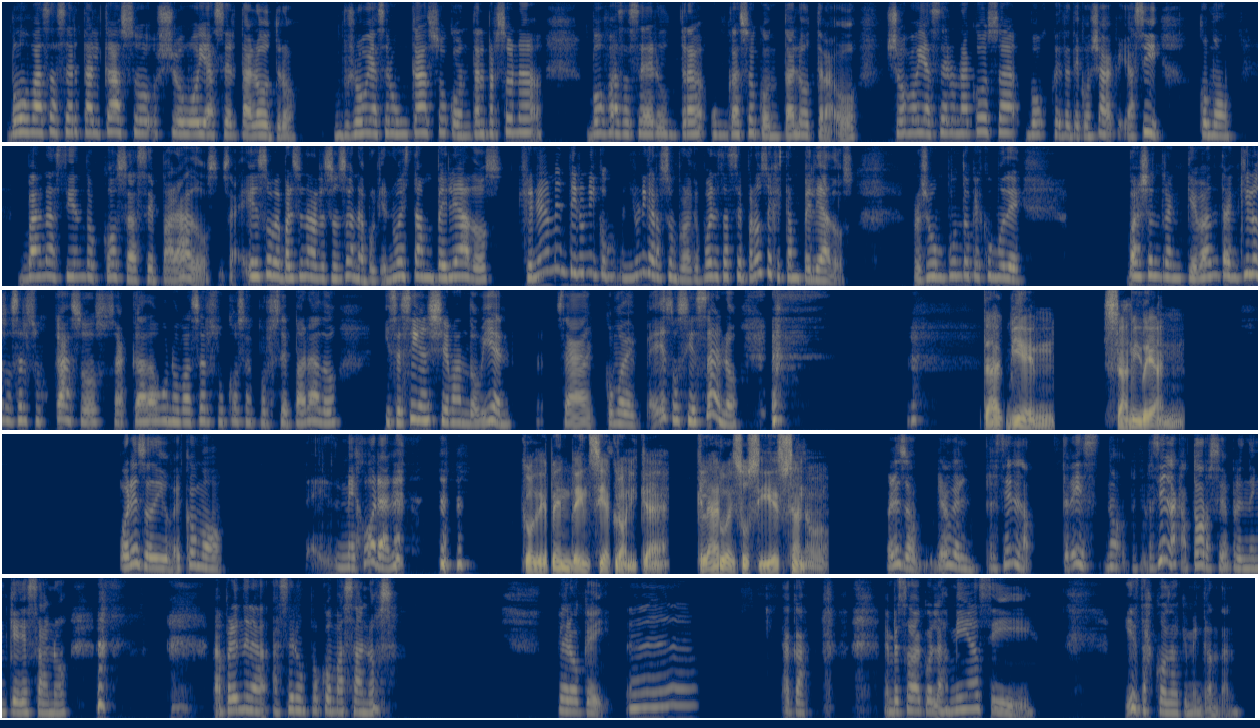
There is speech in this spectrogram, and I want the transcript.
vos vas a hacer tal caso, yo voy a hacer tal otro. Yo voy a hacer un caso con tal persona, vos vas a hacer un, un caso con tal otra. O yo voy a hacer una cosa, vos quédate con Jack. Y así, como van haciendo cosas separados. O sea, eso me parece una relación sana, porque no están peleados. Generalmente el único, la única razón por la que pueden estar separados es que están peleados. Pero llega un punto que es como de, vayan tran- que van tranquilos a hacer sus casos, o sea, cada uno va a hacer sus cosas por separado y se siguen llevando bien. O sea, como de, eso sí es sano. tag bien. Dean. Por eso digo, es como, eh, mejoran. Codependencia crónica. Claro, eso sí es sano. Por eso, creo que el- recién en la 3, no, recién en la 14 aprenden qué es sano. Aprenden a, a ser un poco más sanos. Pero ok. eh, acá. Empezaba con las mías y, y estas cosas que me encantan.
